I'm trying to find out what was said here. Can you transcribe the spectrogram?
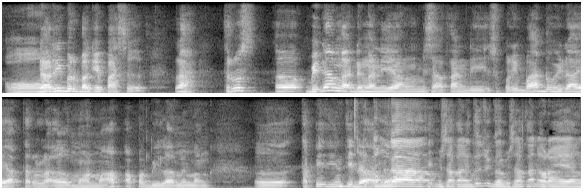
Oh. dari berbagai fase lah terus eh, beda nggak dengan yang misalkan di Superi Baduy Dayak taruhlah eh, mohon maaf apabila memang eh, tapi ini tidak Atau ada enggak misalkan itu juga misalkan orang yang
